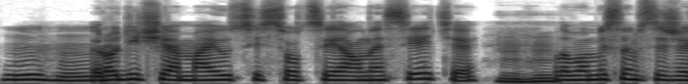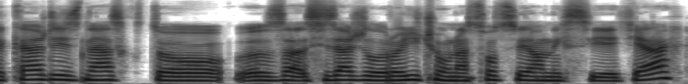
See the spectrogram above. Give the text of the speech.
Mm-hmm. Rodičia majúci sociálne siete. Mm-hmm. Lebo myslím si, že každý z nás, kto si zažil rodičov na sociálnych sieťach,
